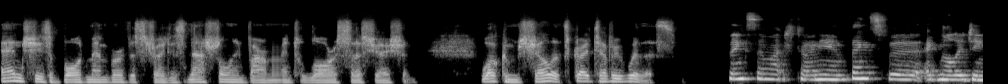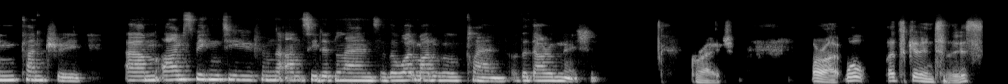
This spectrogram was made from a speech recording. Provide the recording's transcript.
And she's a board member of Australia's National Environmental Law Association. Welcome, Michelle. It's great to have you with us. Thanks so much, Tony, and thanks for acknowledging country. Um, I'm speaking to you from the unceded lands of the Wallumattagal clan of the Darug Nation. Great. All right, well, let's get into this.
